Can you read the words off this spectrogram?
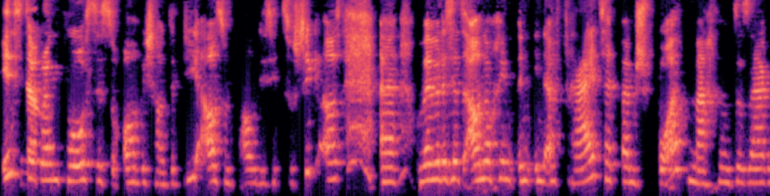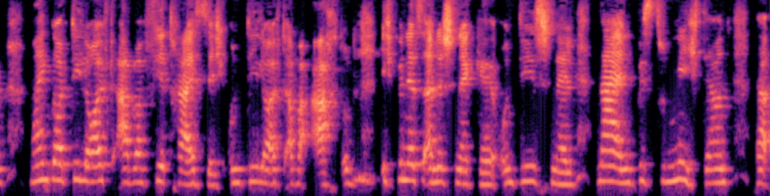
Instagram-Post ist so, oh, wie schaut die aus und wow, die sieht so schick aus. Äh, und wenn wir das jetzt auch noch in, in, in der Freizeit beim Sport machen und zu so sagen, mein Gott, die läuft aber 4,30 und die läuft aber 8 und ich bin jetzt eine Schnecke und die ist schnell. Nein, bist du nicht. Ja, und da,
